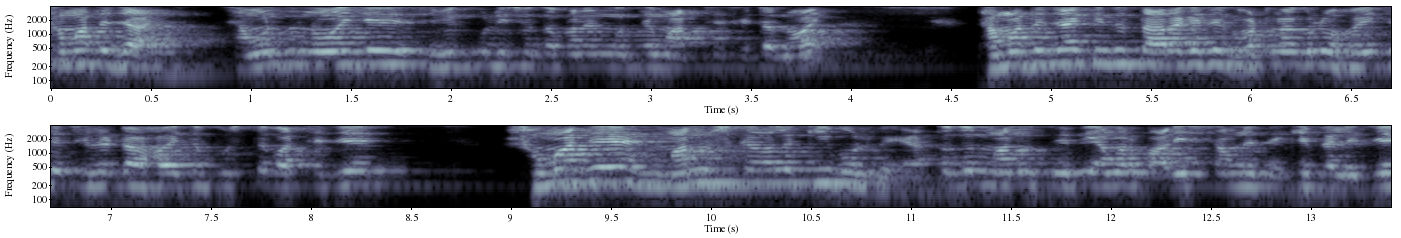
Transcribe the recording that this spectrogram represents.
থামাতে যায়। এমন তো নয় যে সিভিক পুলিশও দোকানের মধ্যে মারছে, সেটা নয়। থামাতে যায়, কিন্তু তার আগে যে ঘটনাগুলো হয়েছে, ছেলেটা হয়তো বুঝতে পারছে যে সমাজে মানুষ তাহলে কি বলবে? এতজন মানুষ যদি আমার বাড়ির সামনে দেখে ফেলে যে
